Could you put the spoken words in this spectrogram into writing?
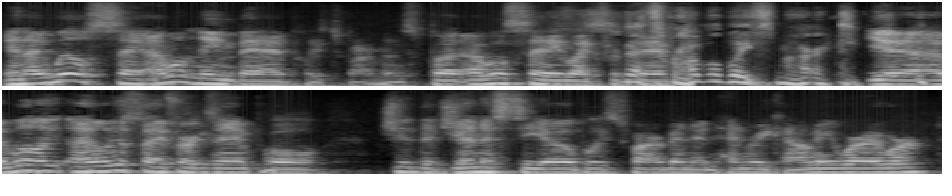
And I will say, I won't name bad police departments, but I will say, like for That's example, probably smart. yeah, I will. I will say, for example, the Geneseo Police Department in Henry County, where I worked,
